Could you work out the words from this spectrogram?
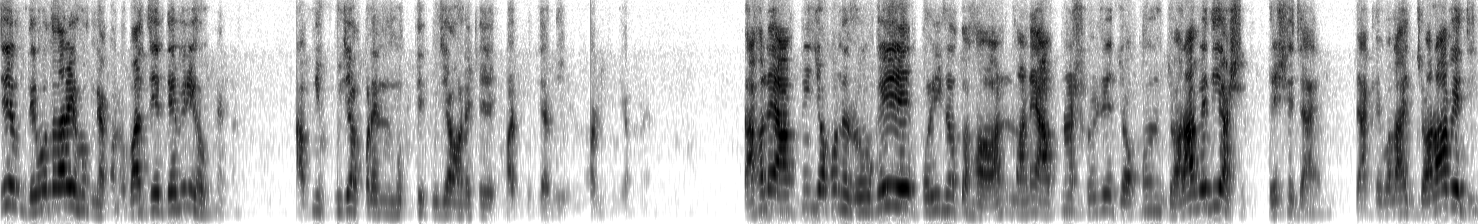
যে দেবতারই হোক না কেন, বা যে দেবীরই হোক না কেন, আপনি পূজা করেন, মূর্তি পূজা অনেকে, ঘট পূজা, বিভিন্ন ধরনের পূজা করেন। তাহলে আপনি যখন রোগে পরিণত হন মানে আপনার শরীরে যখন জরাবেদি আসে এসে যায়, যাকে বলা হয় জরাবেদি,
